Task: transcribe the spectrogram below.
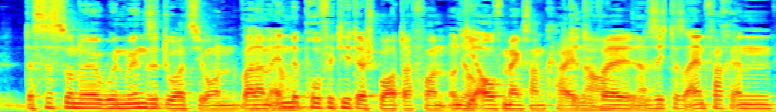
Das ist so eine Win-Win-Situation, weil am genau. Ende profitiert der Sport davon und Ja. die Aufmerksamkeit, Genau, weil ja. sich das einfach in,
